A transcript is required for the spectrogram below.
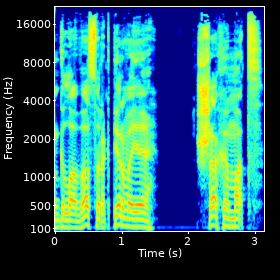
Глава 41. Шах и мат.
